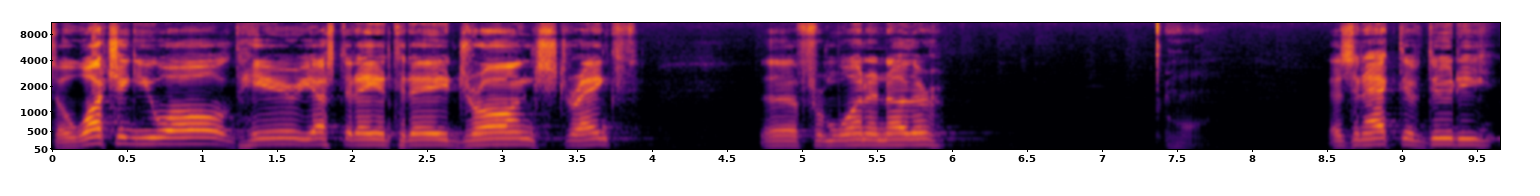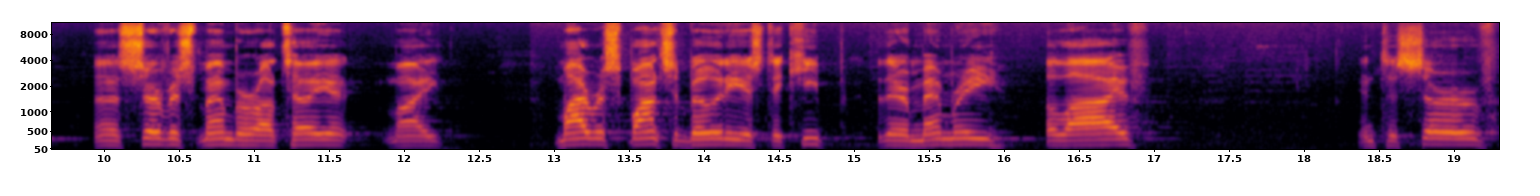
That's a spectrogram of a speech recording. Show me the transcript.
So, watching you all here yesterday and today, drawing strength uh, from one another, uh, as an active duty uh, service member, I'll tell you, my, my responsibility is to keep their memory alive and to serve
